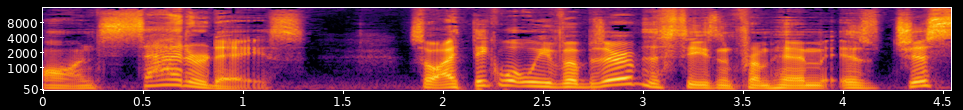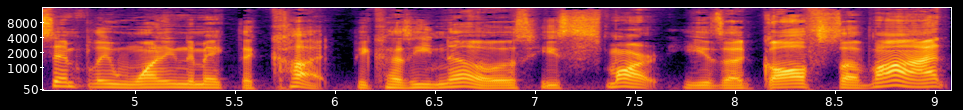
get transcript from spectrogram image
on Saturdays. So I think what we've observed this season from him is just simply wanting to make the cut because he knows he's smart. He's a golf savant.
